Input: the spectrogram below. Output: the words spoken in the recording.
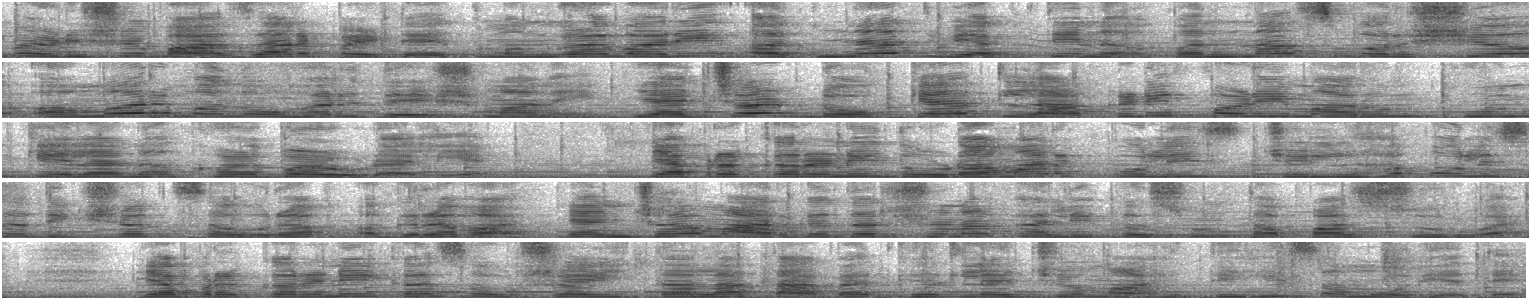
भडीशे बाजारपेठेत मंगळवारी अज्ञात व्यक्तीनं पन्नास वर्षीय अमर मनोहर देशमाने याच्या डोक्यात लाकडी फळी मारून खून केल्यानं खळबळ उडाली आहे. या प्रकरणी दोडामार्ग पोलीस जिल्हा पोलीस अधीक्षक सौरभ अग्रवाल यांच्या मार्गदर्शनाखाली कसून तपास सुरू आहे. या प्रकरणी एका संशयिताला ताब्यात घेतल्याची माहितीही समोर येते.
